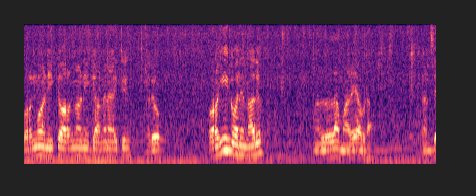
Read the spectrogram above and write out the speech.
ഉറങ്ങും എണീക്കോ ഉറങ്ങും എണീക്കോ അങ്ങനെ ആയിട്ട് ഒരു ഉറങ്ങിക്കോനെ എന്നാലും. നല്ല മഴയാ അവിടെ. കാണിച്ചു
